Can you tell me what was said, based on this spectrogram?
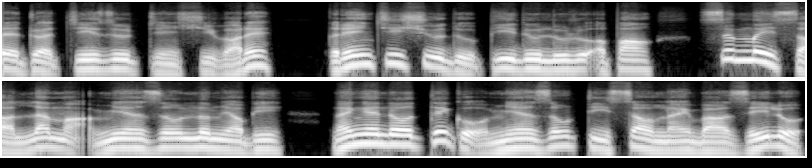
တဲ့အတွက်ကျေးဇူးတင်ရှိပါတယ် သတင်းကြည့်ရှုသူပြည်သူလူထုအပေါင်းစစ်မိတ်စာလက်မှအမြန်ဆုံးလွတ်မြောက်ပြီးနိုင်ငံတော်တစ်ကိုအမြန်ဆုံးတည်ဆောက်နိုင်ပါစေလို့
